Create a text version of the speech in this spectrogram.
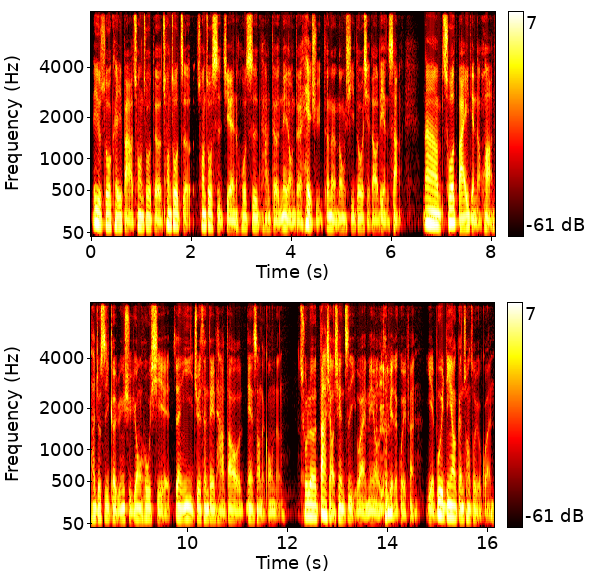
例如说，可以把创作的创作者、创作时间，或是它的内容的 hash 等等东西都写到链上。那说白一点的话，它就是一个允许用户写任意 JSON data 到链上的功能。除了大小限制以外，没有特别的规范，也不一定要跟创作有关。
